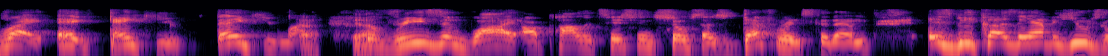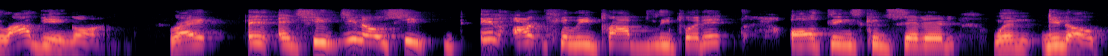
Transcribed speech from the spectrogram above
Right. Hey, thank you. Thank you, Mike. Yeah, yeah. The reason why our politicians show such deference to them is because they have a huge lobbying arm, right? And, and she, you know, she inartfully probably put it, all things considered, when, you know,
